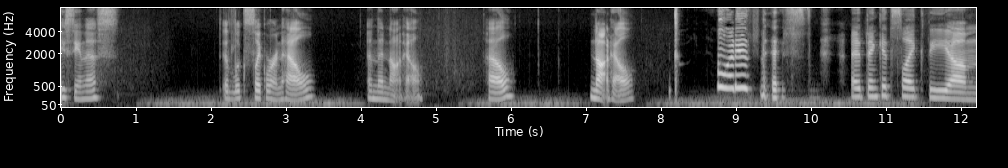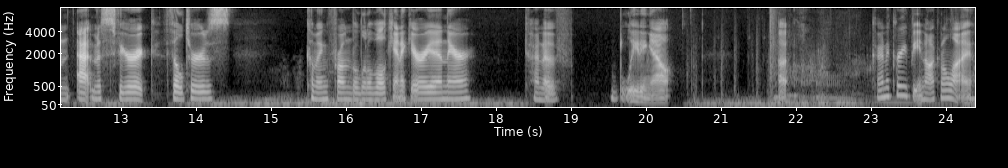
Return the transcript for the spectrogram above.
You seen this? It looks like we're in hell, and then not hell. Hell? Not hell. what is this? I think it's like the um, atmospheric filters coming from the little volcanic area in there. Kind of bleeding out. Uh, kind of creepy, not gonna lie.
